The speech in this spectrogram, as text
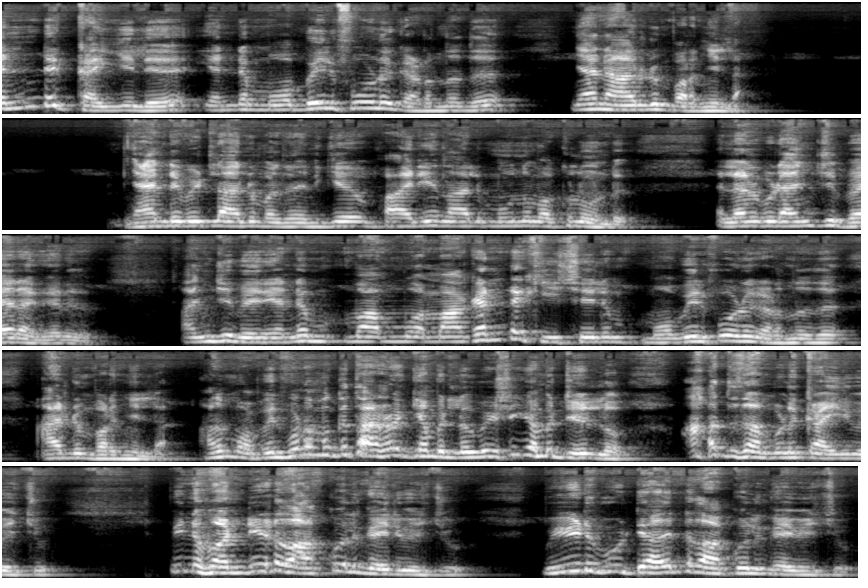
എന്റെ കയ്യിൽ എന്റെ മൊബൈൽ ഫോൺ കിടന്നത് ഞാൻ ആരോടും പറഞ്ഞില്ല. ഞാൻ എന്റെ വീട്ടിൽ ആരും പറഞ്ഞത് എനിക്ക് ഭാര്യ നാല് മൂന്ന് മക്കളും ഉണ്ട്. എല്ലാവരും കൂടി അഞ്ച് പേരാണ് കയറിയത്. അഞ്ച് പേര് എന്റെ മകന്റെ കീശയിലും മൊബൈൽ ഫോൺ കിടന്നത് ആരും പറഞ്ഞില്ല. അത് മൊബൈൽ ഫോൺ നമുക്ക് താഴെ വയ്ക്കാൻ പറ്റില്ല ഉപേക്ഷിക്കാൻ പറ്റില്ലല്ലോ. അത് നമ്മൾ കയ്യിൽ വെച്ചു. പിന്നെ വണ്ടിയുടെ താക്കോലും കയ്യിൽ വെച്ചു. വീട് പൂട്ടി അതിന്റെ താക്കോലും കൈ വെച്ചു.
